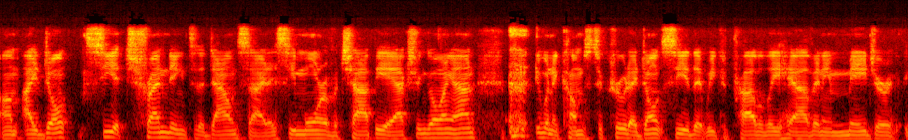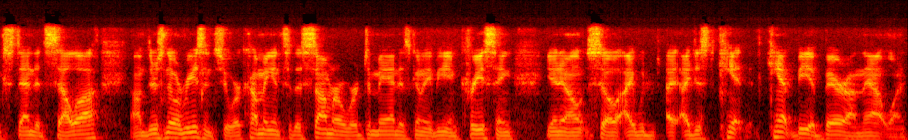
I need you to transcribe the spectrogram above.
Um, I don't see it trending to the downside. I see more of a choppy action going on when it comes to crude. I don't see that we could probably have any major extended sell off. Um, there's no reason to. We're coming into the summer where demand is going to be increasing, you know, so I would, I, I just can't, can't be a bear on that one.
